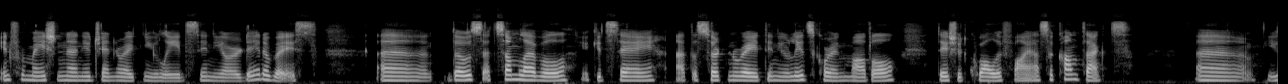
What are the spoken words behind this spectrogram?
information and you generate new leads in your database uh, those at some level you could say at a certain rate in your lead scoring model they should qualify as a contact uh, you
